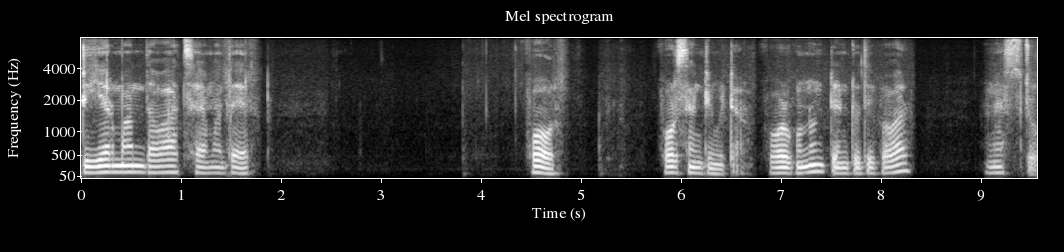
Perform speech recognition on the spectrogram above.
ডি এর মান দেওয়া আছে আমাদের ফোর ফোর সেন্টিমিটার ফোর গুণন ten to the power minus two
